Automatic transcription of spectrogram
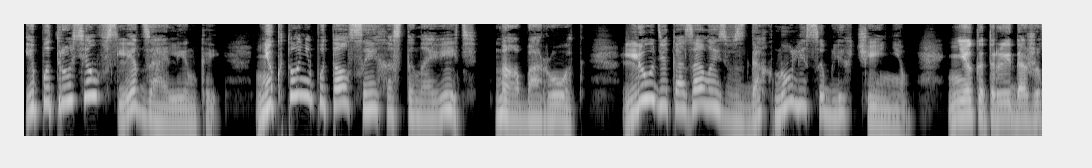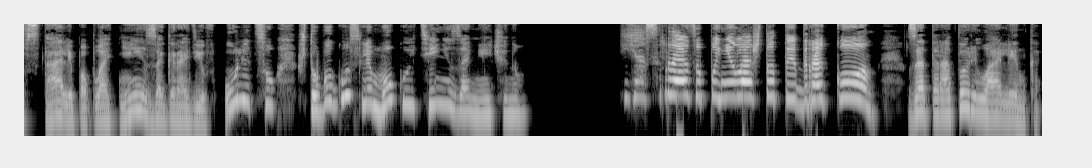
и потрусил вслед за Алинкой. Никто не пытался их остановить. Наоборот, люди, казалось, вздохнули с облегчением. Некоторые даже встали поплотнее, загородив улицу, чтобы гусля мог уйти незамеченным. «Я сразу поняла, что ты дракон!» — затараторила Алинка.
